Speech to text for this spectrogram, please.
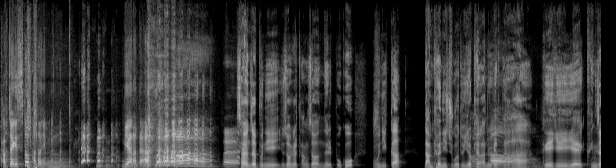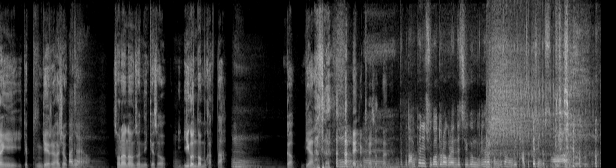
갑자기 스톱하더니 음, 미안하다. 아, 네. 사연자분이 윤석열 당선을 보고 우니까 남편이 죽어도 이렇게 어, 는안 울겠다. 어. 그 얘기에 굉장히 이렇게 붕괴를 하셨고 맞아요. 손 아나운서님께서 음. 이건 너무 같다. 음. 그러니까 미안하다 음. 이렇게 네. 하셨다는. 근데 뭐 남편이 죽어도라 그랬는데 지금 우리나라 경제상 우리 다 죽게 생겼습니다.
